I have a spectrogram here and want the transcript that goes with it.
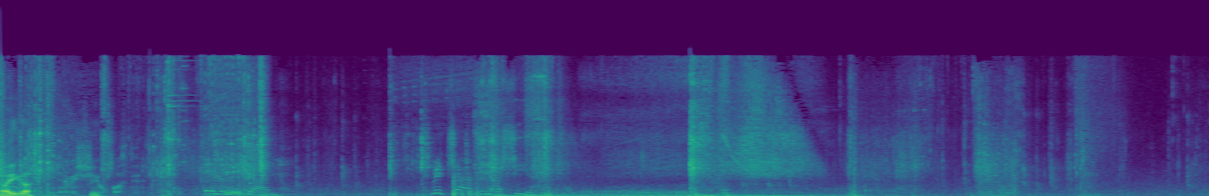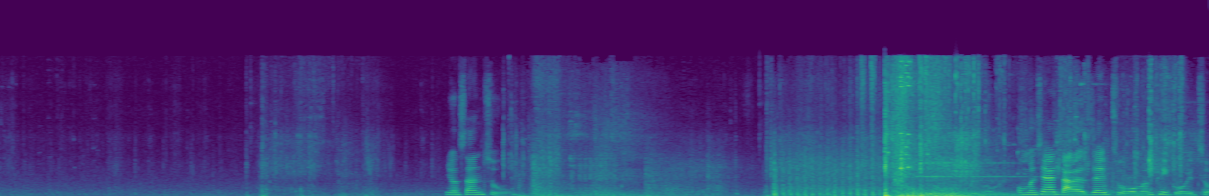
找一个。有三组。我们现在打的这一组，我们屁股一组，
